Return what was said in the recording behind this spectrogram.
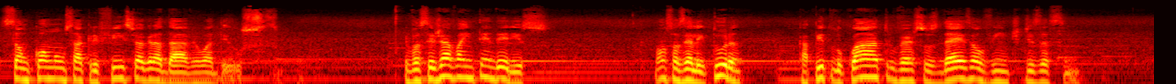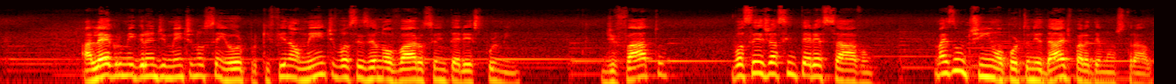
são como um sacrifício agradável a Deus. E você já vai entender isso. Vamos fazer a leitura? Capítulo 4, versos 10 ao 20 diz assim: Alegro-me grandemente no Senhor, porque finalmente vocês renovaram o seu interesse por mim. De fato, vocês já se interessavam, mas não tinham oportunidade para demonstrá-lo.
